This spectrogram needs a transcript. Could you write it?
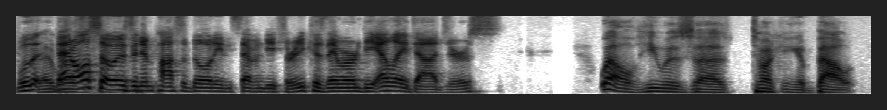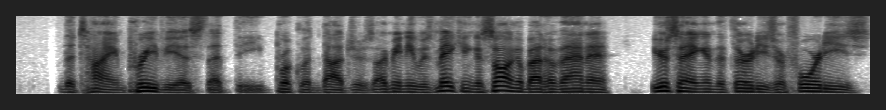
Well, That that also is an impossibility in 73 because they were the LA Dodgers. Well, he was uh, talking about the time previous that the Brooklyn Dodgers, I mean, he was making a song about Havana, you're saying in the 30s or 40s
